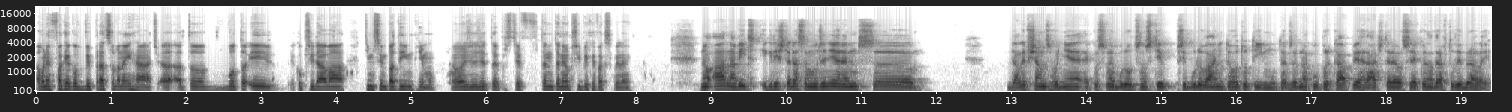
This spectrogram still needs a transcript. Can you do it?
A on je fakt jako vypracovaný hráč a, a to o to i jako přidává tím sympatím k němu. Jo, že, že to je prostě, ten, ten jeho příběh je fakt skvělý. No a navíc, i když teda samozřejmě Rams eh, dali v šanc hodně jako své budoucnosti při budování tohoto týmu, tak zrovna Cooper Cup je hráč, kterého si jako na draftu vybrali.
